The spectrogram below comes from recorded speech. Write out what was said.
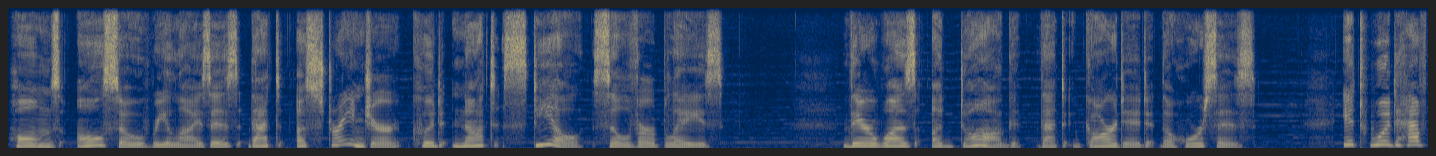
Holmes also realizes that a stranger could not steal Silver Blaze. There was a dog that guarded the horses. It would have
